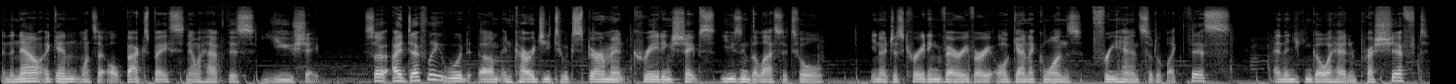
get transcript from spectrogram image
And then now, again, once I Alt Backspace, now I have this U shape. So I definitely would um, encourage you to experiment creating shapes using the lasso tool, you know, just creating very, very organic ones, freehand, sort of like this. And then you can go ahead and press Shift,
